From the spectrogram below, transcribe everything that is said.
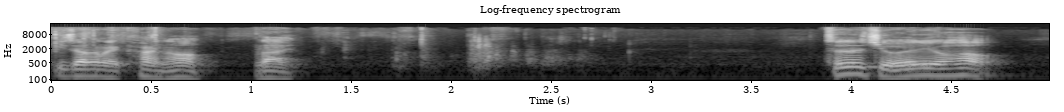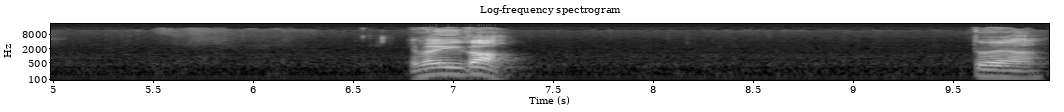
一张来看哈，来。这是九月六号，有没有预告？对啊，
